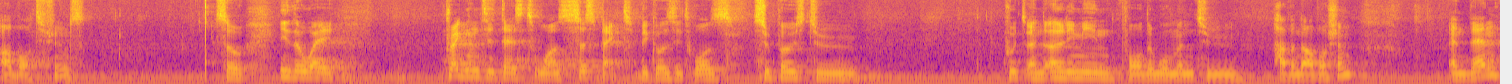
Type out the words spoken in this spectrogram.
abortions. So either way, pregnancy test was suspect because it was supposed to put an early mean for the woman to have an abortion. And then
